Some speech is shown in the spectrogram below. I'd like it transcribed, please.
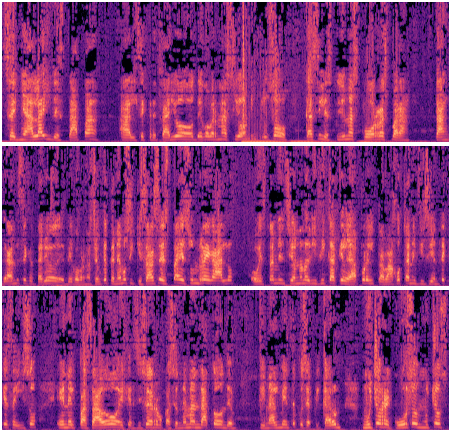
señala y destapa al secretario de gobernación, incluso casi les pide unas porras para tan grande secretario de gobernación que tenemos y quizás esta es un regalo o esta mención honorífica que le da por el trabajo tan eficiente que se hizo en el pasado ejercicio de revocación de mandato, donde finalmente pues se aplicaron muchos recursos, muchos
